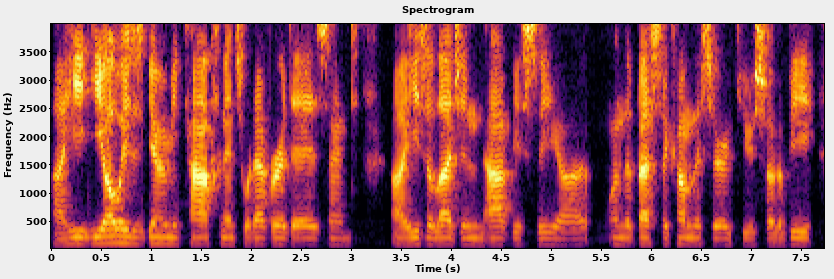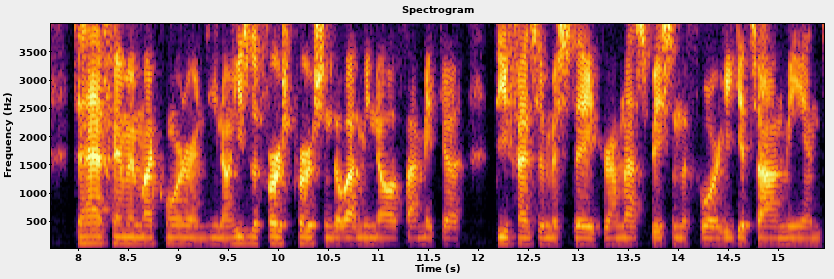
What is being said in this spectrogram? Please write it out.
uh, he, he always is giving me confidence whatever it is and uh, he's a legend, obviously, uh, one of the best to come to Syracuse. So to be to have him in my corner, and you know, he's the first person to let me know if I make a defensive mistake or I'm not spacing the floor. He gets on me, and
